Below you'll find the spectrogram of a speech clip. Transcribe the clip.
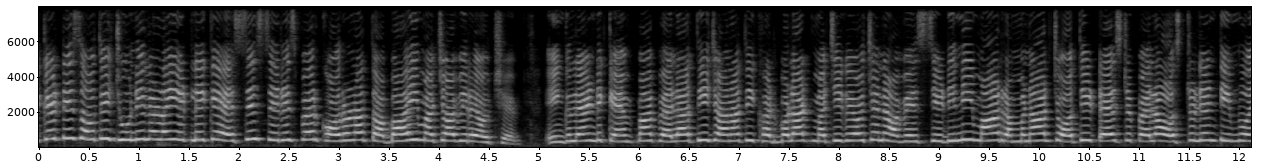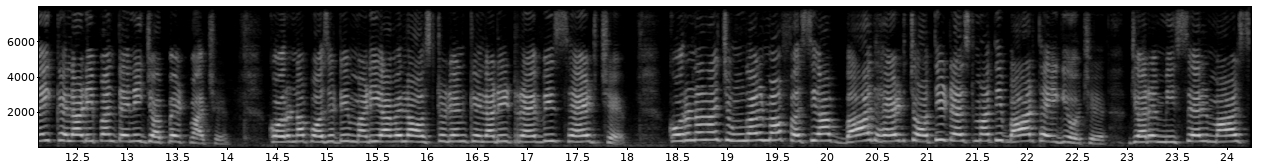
ક્રિકેટની સૌથી જૂની લડાઈ એટલે કે એસિસ સિરીઝ પર કોરોના તબાહી મચાવી રહ્યો છે. ઇંગ્લેન્ડ કેમ્પમાં પહેલાથી જ આનાથી ખડબડાટ મચી ગયો છે અને હવે સિડનીમાં રમનાર ચોથી ટેસ્ટ પહેલા ઓસ્ટ્રેલિયન ટીમનો એક ખેલાડી પણ તેની ઝપેટમાં છે. કોરોના પોઝિટિવ મળી આવેલા ઓસ્ટ્રેલિયન ખેલાડી ટ્રેવિસ હેડ છે. કોરોનાના ચુંગાલમાં ફસ્યા બાદ હેડ ચોથી ટેસ્ટમાંથી બહાર થઈ ગયો છે. જ્યારે મિસેલ માર્સ,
